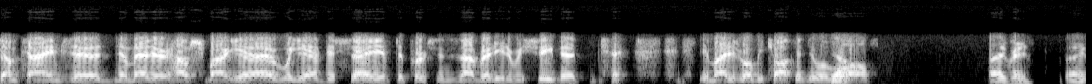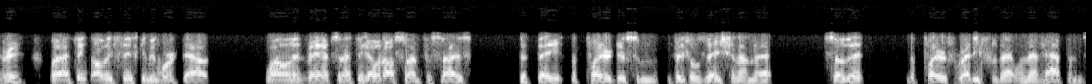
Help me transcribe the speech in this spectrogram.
sometimes uh, no matter how smart you are, what you have to say, if the person's not ready to receive it, you might as well be talking to a yeah. wall. I agree. I agree. But I think all these things can be worked out well in advance, and I think I would also emphasize that they the player do some visualization on that, so that the player's ready for that when that happens,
